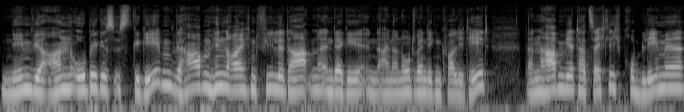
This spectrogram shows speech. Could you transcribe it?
Nehmen wir an, obiges ist gegeben, wir haben hinreichend viele Daten in, der, in einer notwendigen Qualität dann haben wir tatsächlich Probleme,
